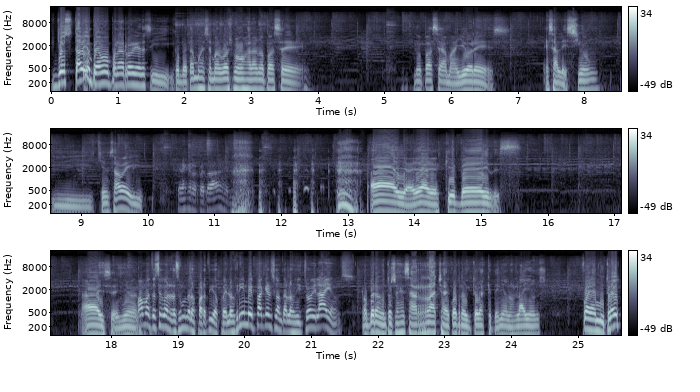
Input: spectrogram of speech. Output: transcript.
yo está bien, vamos a poner a Rogers y, y completamos ese Mount Rushmore. Ojalá no pase, no pase a mayores esa lesión y quién sabe y Tienes que respetar. ay ay ay Skip Bayless. Ay señor. Vamos entonces con el resumen de los partidos. Pues los Green Bay Packers contra los Detroit Lions. Rompieron entonces esa racha de cuatro victorias que tenían los Lions. Fue en Detroit,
